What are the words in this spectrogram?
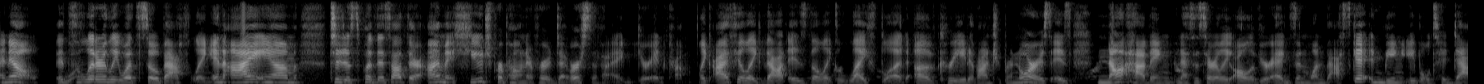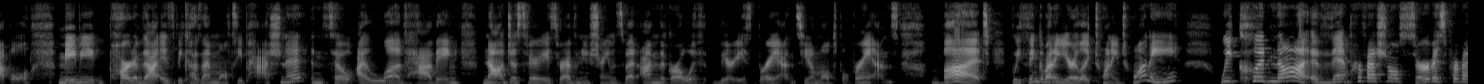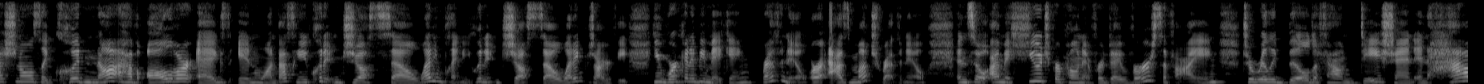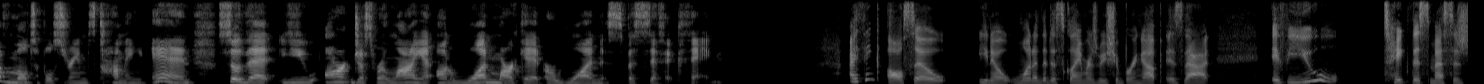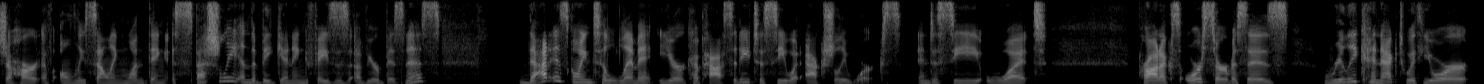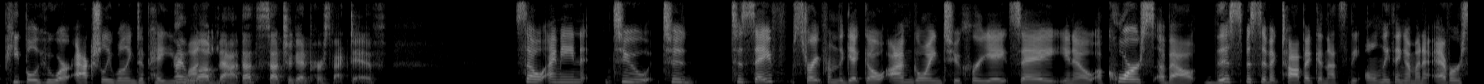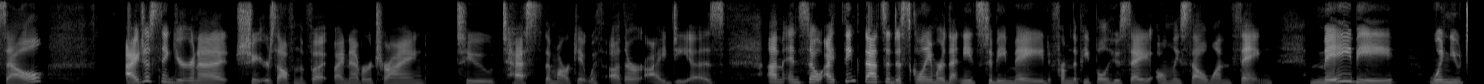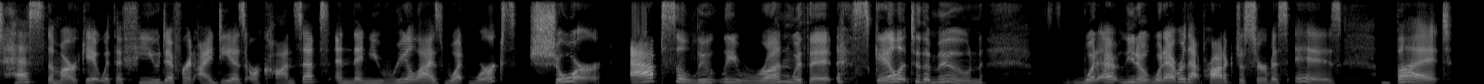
I know. It's What? literally what's so baffling. And I am, to just put this out there, I'm a huge proponent for diversifying your income. Like I feel like that is the like lifeblood of creative entrepreneurs is not having necessarily all of your eggs in one basket and being able to dabble. Maybe part of that is because I'm multi-passionate. And so I love having not just various revenue streams, but I'm the girl with various brands, you know, multiple brands. But if we think about a year like 2020, we could not event professionals service professionals like could not have all of our eggs in one basket. You couldn't just sell wedding planning. You couldn't just sell wedding photography. You weren't going to be making revenue or as much revenue. And so i'm a huge proponent for diversifying to really build a foundation and have multiple streams coming in so that you aren't just reliant on one market or one specific thing. I think also, you know, one of the disclaimers we should bring up is that if you take this message to heart of only selling one thing, especially in the beginning phases of your business, that is going to limit your capacity to see what actually works and to see what products or services really connect with your people who are actually willing to pay you i money. love that that's such a good perspective So I mean to to to say straight from the get-go I'm going to create say, you know, a course about this specific topic and that's the only thing I'm going to ever sell. I just think you're going to shoot yourself in the foot by never trying to test the market with other ideas. Um, and so I think that's a disclaimer that needs to be made from the people who say only sell one thing. Maybe when you test the market with a few different ideas or concepts and then you realize what works, sure, absolutely run with it, scale it to the moon, whatever, you know, whatever that product or service is, but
